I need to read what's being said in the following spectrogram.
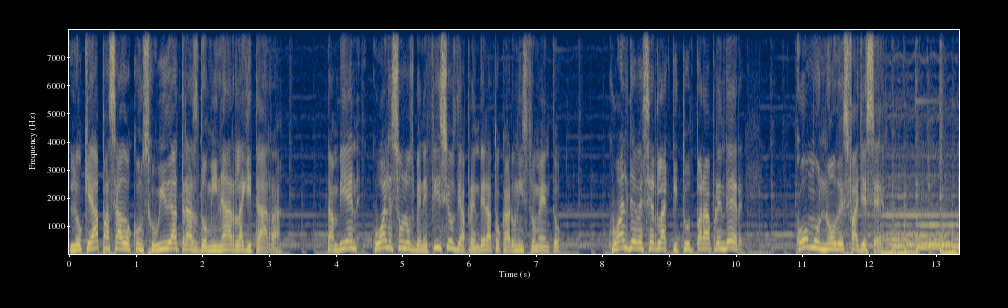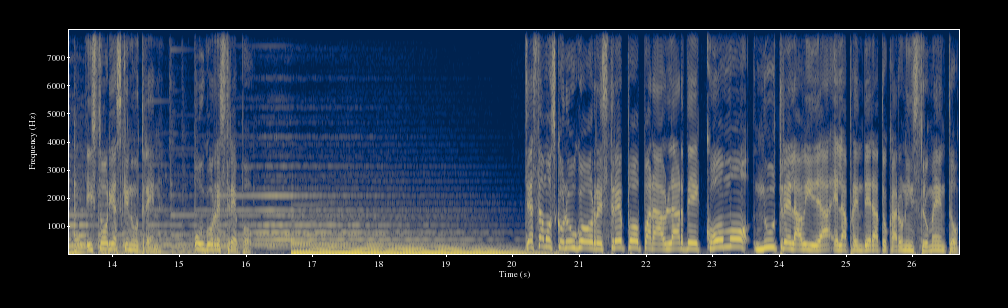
lo que ha pasado con su vida tras dominar la guitarra. También, cuáles son los beneficios de aprender a tocar un instrumento. ¿Cuál debe ser la actitud para aprender? ¿Cómo no desfallecer? Historias que nutren. Hugo Restrepo. Ya estamos con Hugo Restrepo para hablar de cómo nutre la vida el aprender a tocar un instrumento.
